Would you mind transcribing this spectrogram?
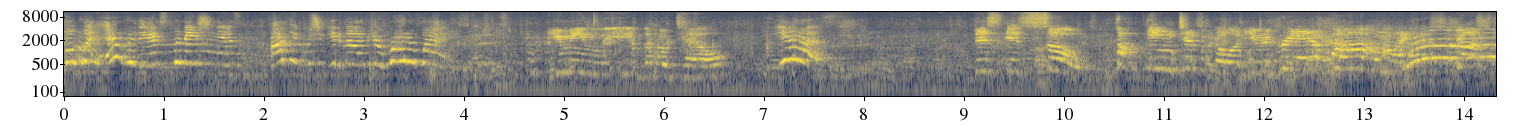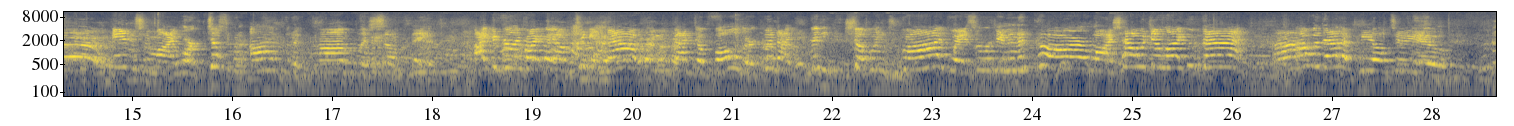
Well, whatever the explanation is, I think we should get him out of here right away. You mean leave the hotel? Yes. This is so fucking typical of you to create a problem like this just when I'm into my work, just when I could accomplish something. I could really write my own ticket now if we move back to Boulder, couldn't I? Maybe shoveling driveways or working in a car wash. How would you like that? Uh, how would that appeal to you? Look,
